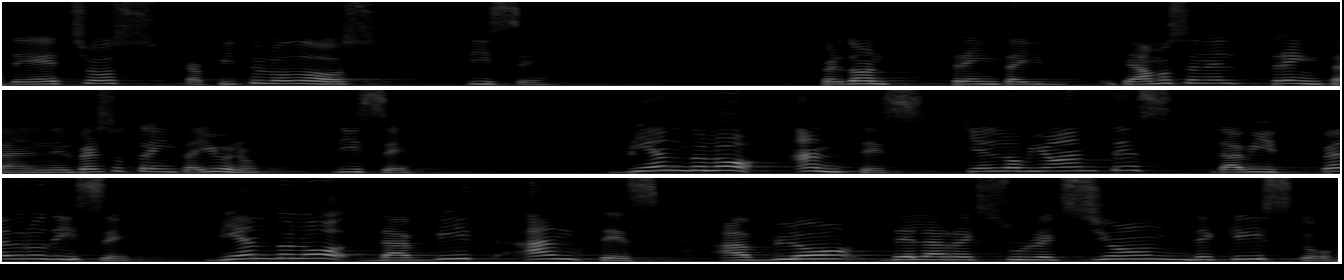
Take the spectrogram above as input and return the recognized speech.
de Hechos capítulo 2 dice, perdón, 30, quedamos en el 30, en el verso 31, dice, viéndolo antes, ¿quién lo vio antes? David. Pedro dice, viéndolo David antes, habló de la resurrección de Cristo,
